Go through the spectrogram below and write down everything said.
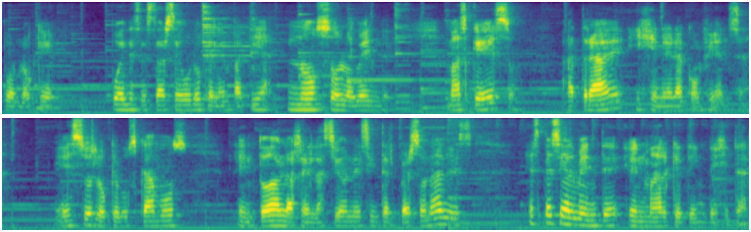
Por lo que puedes estar seguro que la empatía no solo vende, más que eso, atrae y genera confianza. Eso es lo que buscamos en todas las relaciones interpersonales especialmente en marketing digital.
